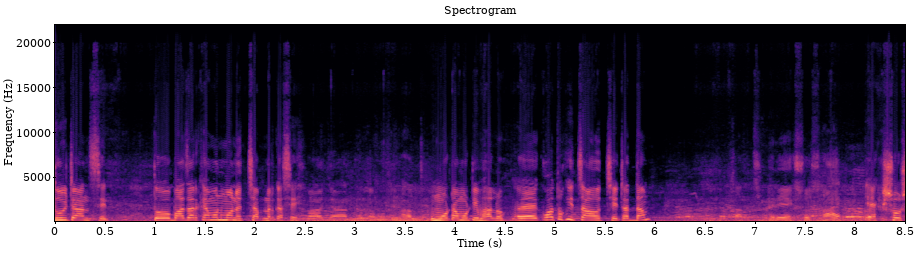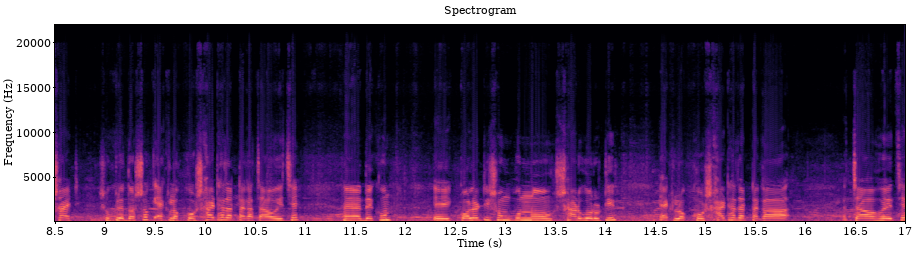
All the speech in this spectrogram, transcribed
দুইটা আনছেন। তো বাজার কেমন মনে হচ্ছে আপনার কাছে? মোটামুটি ভালো। মোটামুটি ভালো। এ, কত কি চা হচ্ছে এটার দাম? একশো ষাট। সুপ্রিয় দর্শক এক লক্ষ ষাট হাজার টাকা চা হয়েছে। হ্যাঁ দেখুন এই কোয়ালিটি সম্পন্ন ষাড় গরুটির এক লক্ষ ষাট হাজার টাকা চাওয়া হয়েছে।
